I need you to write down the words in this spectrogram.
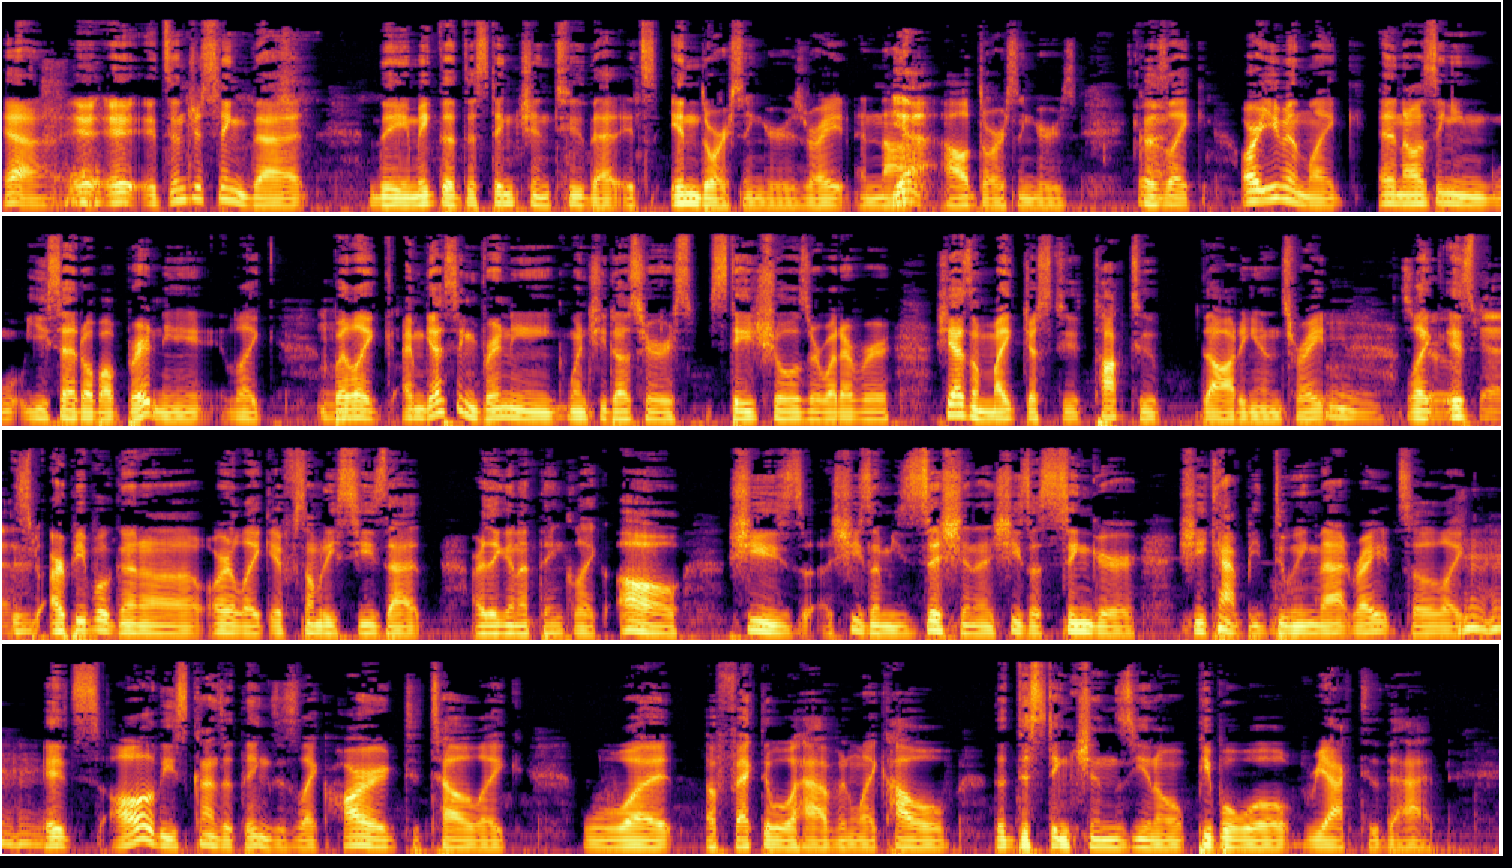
yeah. It, it, it's interesting that they make the distinction too that it's indoor singers, right, and not Yeah. outdoor singers. Because Right. like, or even like, and I was thinking you said about Brittni, like, Mhm. but like, I'm guessing Brittni when she does her stage shows or whatever, she has a mic just to talk to the audience, right? Mm, like true. is, Yeah. is are people gonna or like if somebody sees that are they gonna think like oh she's she's a musician and she's a singer she can't be doing that right so like it's all of these kinds of things it's like hard to tell like what effect it will have and like how the distinctions you know people will react to that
